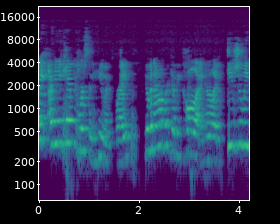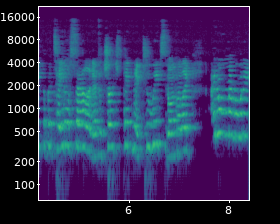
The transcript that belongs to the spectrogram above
I, I, mean, it can't be worse than humans, right? You have an outbreak of E. coli, and you're like, did you eat the potato salad at the church picnic two weeks ago? And they're like, I don't remember what I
